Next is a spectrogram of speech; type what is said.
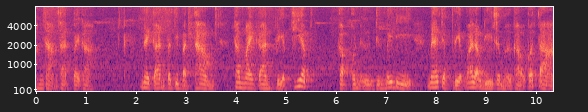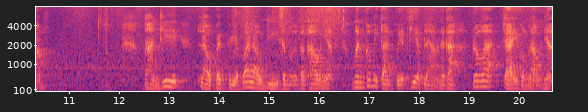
คำถามถัดไปค่ะ ในการปฏิบัติธรรมทำไมการเปรียบเทียบกับคนอื่นถึงไม่ดี แม้จะเปรียบว่าเราดีเสมอเขาก็ตาม การที่เราไปเปรียบว่าเราดีเสมอกับเขาเนี่ยมันก็มีการเปรียบเทียบแล้วนะคะ เพราะว่าใจของเราเนี่ย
